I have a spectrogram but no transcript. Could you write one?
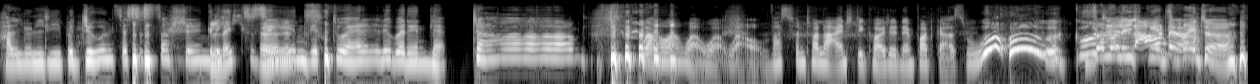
Hallo liebe Jules, es ist so schön, dich zu sehen, virtuell über den Laptop. Wow, wow, wow, wow, wow. Was für ein toller Einstieg heute in den Podcast. Wuhu, gute Sommerlich Laune. geht's weiter.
